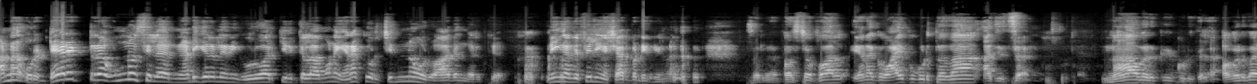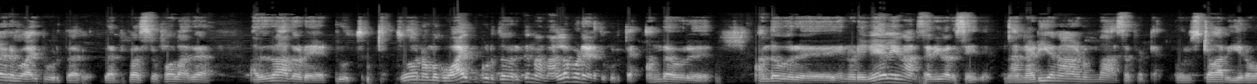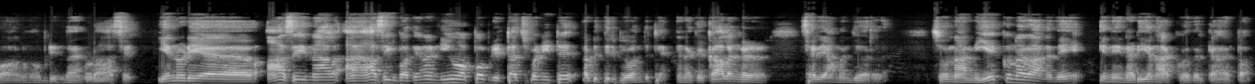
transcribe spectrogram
ஆனா ஒரு டைரக்டரா இன்னும் சில நடிகர்களை நீங்க உருவாக்கி இருக்கலாமோன்னு எனக்கு ஒரு சின்ன ஒரு ஆதங்கம் இருக்கு. நீங்க அந்த ஃபீலிங்கை ஷேர் பண்ணிக்கிறீங்களா? சொல்றேன் ஃபர்ஸ்ட் ஆஃப் ஆல் எனக்கு வாய்ப்பு கொடுத்ததான் அஜித் சார் நான் அவருக்கு கொடுக்கல. அவர் தான் எனக்கு வாய்ப்பு கொடுத்தாரு. தட் ஃபர்ஸ்ட் ஆஃப் ஆல் அதை அதுதான் அதோடைய ட்ரூத் ஸோ நமக்கு வாய்ப்பு கொடுத்தவருக்கு நான் நல்லபடி எடுத்து கொடுத்தேன். அந்த ஒரு அந்த ஒரு என்னுடைய வேலையை நான் சரிவர செய்தேன். நான் நடிகன் ஆகணும்னு தான் ஆசைப்பட்டேன். ஒரு ஸ்டார் ஹீரோவா ஆகணும் அப்படின்னு தான் என்னோட ஆசை. என்னுடைய ஆசைனால ஆசைக்கு பார்த்தீங்கன்னா நியூ அப்போ அப்படி டச் பண்ணிட்டு அப்படி திருப்பி வந்துட்டேன். எனக்கு காலங்கள் சரியா அமைஞ்சு வரல. ஸோ நான் இயக்குனர் ஆனதே என்னை நடிகன் ஆக்குவதற்காகத்தான்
